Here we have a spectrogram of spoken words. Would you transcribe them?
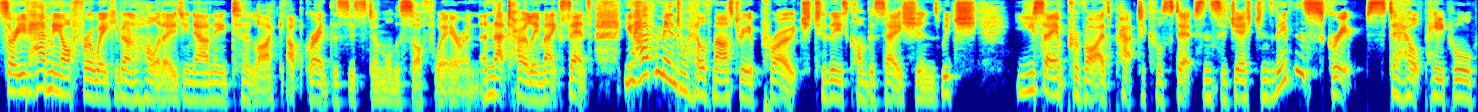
Sorry, you've had me off for a week. You've been on holidays. You now need to like upgrade the system or the software, and and that totally makes sense. You have a mental health mastery approach to these conversations, which you say it provides practical steps and suggestions and even scripts to help people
